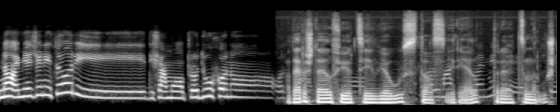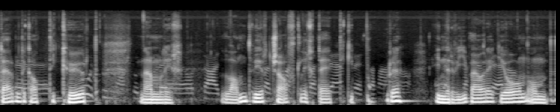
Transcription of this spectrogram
no, i miei genitori, diciamo, producono An dieser Stelle führt Silvia aus, dass ihre Eltern zu einer aussterbenden Gattung gehört, nämlich landwirtschaftlich tätige Bauern in einer Weinbauregion. Und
